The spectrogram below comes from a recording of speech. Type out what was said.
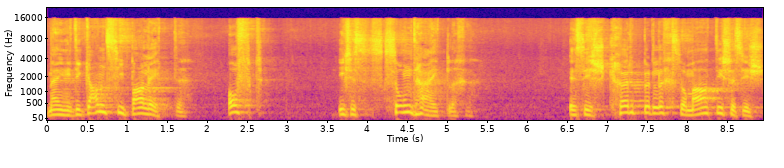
meine ich die ganze Palette. Oft ist es das Gesundheitliche. Es ist körperlich, somatisch, es ist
